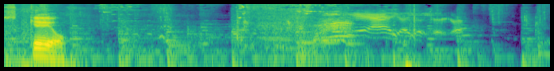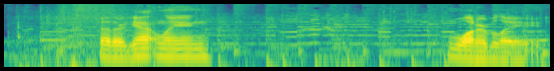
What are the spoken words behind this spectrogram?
Skail. Feather Gatling. Water Blade.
